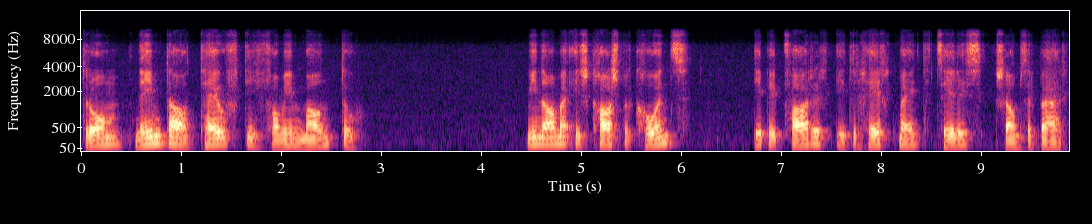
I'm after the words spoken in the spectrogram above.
Drum nimm da die Hälfte von meinem Mantel. Mein Name ist Kasper Kunz. Ich bin Pfarrer in der Kirchgemeinde Zillis Schamserberg.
